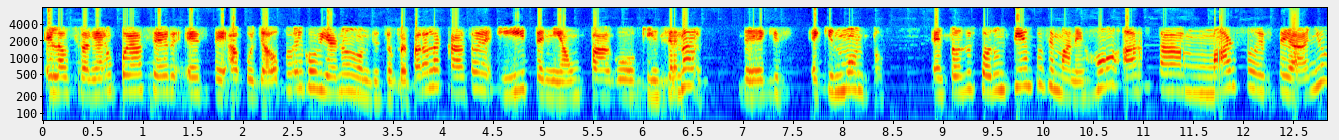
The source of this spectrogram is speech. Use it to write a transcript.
el australiano pueda ser este apoyado por el gobierno donde se fue para la casa y tenía un pago quincenal de X, X monto. Entonces, por un tiempo se manejó hasta marzo de este año,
